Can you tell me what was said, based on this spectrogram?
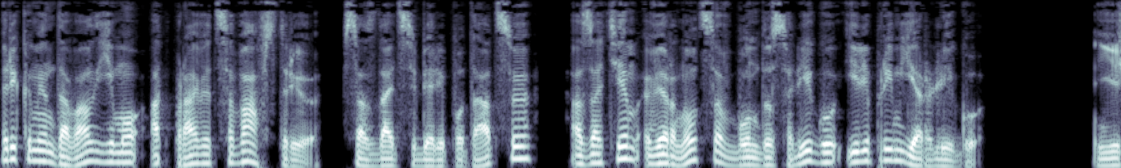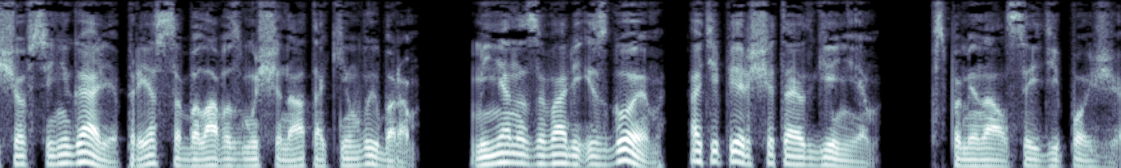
рекомендовал ему отправиться в Австрию, создать себе репутацию, а затем вернуться в Бундеслигу или Премьер-лигу. Еще в Сенегале пресса была возмущена таким выбором. Меня называли изгоем, а теперь считают гением, вспоминал Сейди позже.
